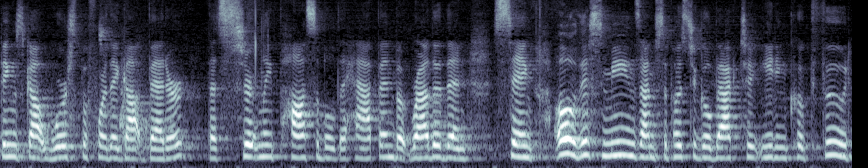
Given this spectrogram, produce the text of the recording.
things got worse before they got better. That's certainly possible to happen, but rather than saying, oh, this means I'm supposed to go back to eating cooked food,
